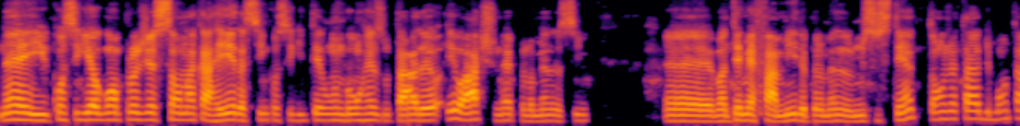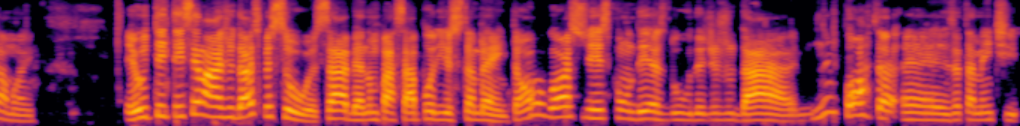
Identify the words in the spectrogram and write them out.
né? E conseguir alguma projeção na carreira, assim, conseguir ter um bom resultado, eu, eu acho, né? Pelo menos assim, é, manter minha família, pelo menos me sustento, então já tá de bom tamanho eu tentei, sei lá, ajudar as pessoas, sabe, a não passar por isso também. Então eu gosto de responder as dúvidas, de ajudar, não importa é, exatamente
